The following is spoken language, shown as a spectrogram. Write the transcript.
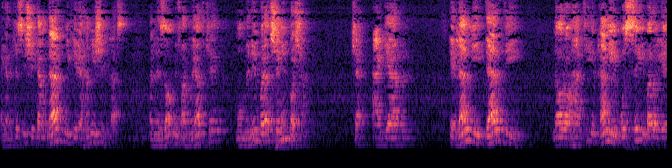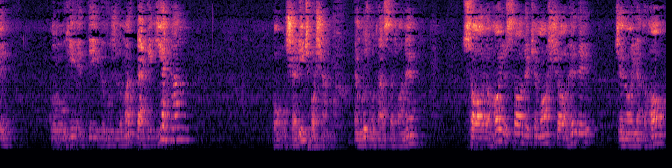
اگر کسی شکم درد می‌گیره همین شکل است. و لذا میفرماید که مؤمنین باید چنین باشن که اگر علمی دردی ناراحتی غمی قصه برای گروهی ادهی به وجود اومد بقیه هم با اون شریک باشن. امروز متاسفانه سالهای ساله که ما شاهد جنایت ها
